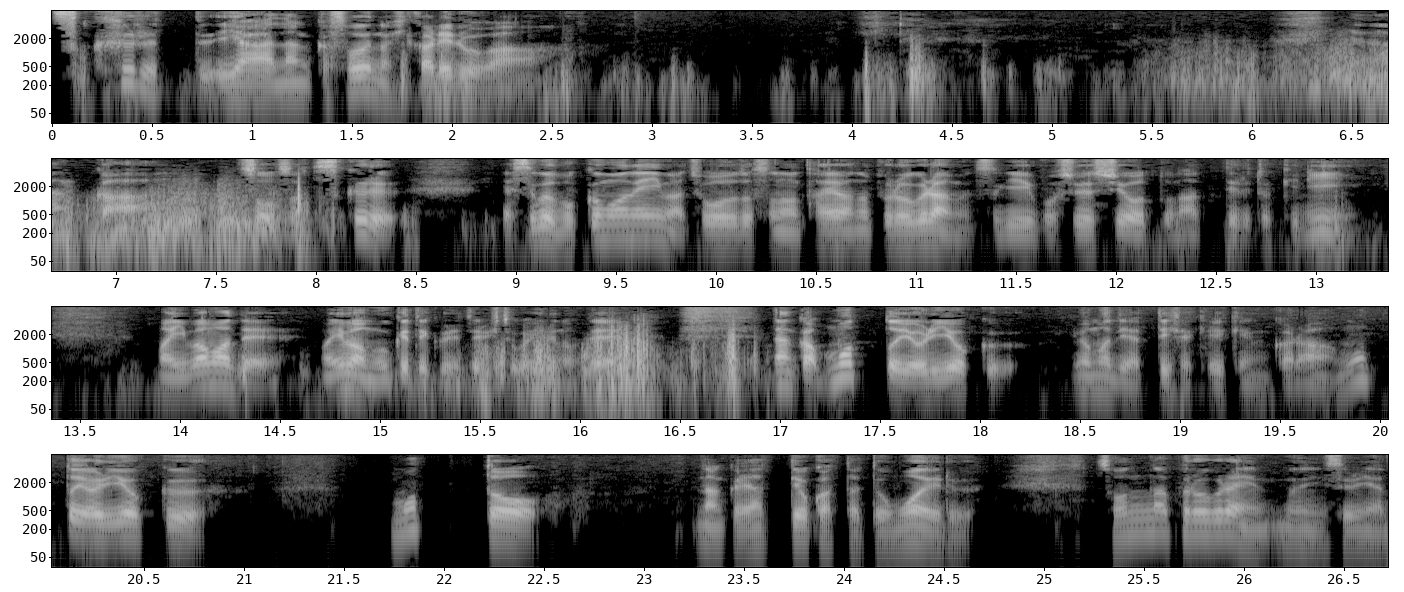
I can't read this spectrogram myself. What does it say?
作るって、いやーなんかそういうの惹かれるわ。いや、なんか、そうそう、作る。いや、すごい僕もね、今ちょうどその対話のプログラム次募集しようとなってる時に、まあ今まで、まあ今も受けてくれてる人がいるので、なんかもっとよりよく、今までやってきた経験から、もっとよりよく、もっとなんかやってよかったって思えるそんなプログラムにするには、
